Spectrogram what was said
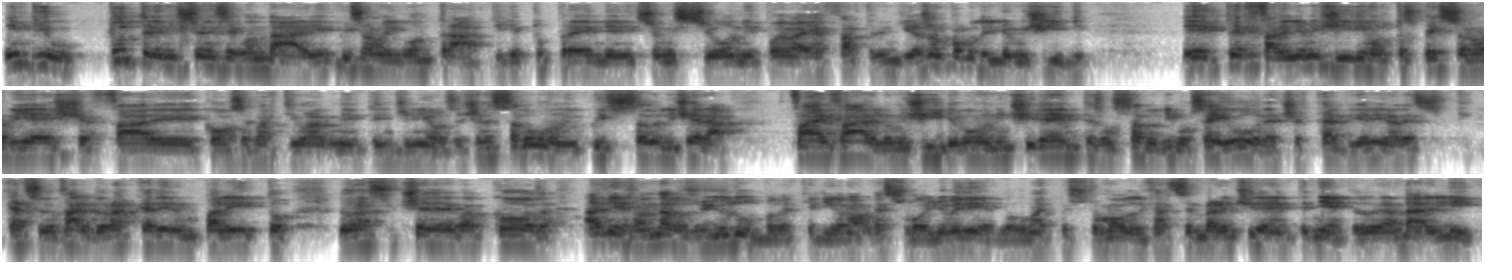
In più, tutte le missioni secondarie, che qui sono i contratti che tu prendi a inizio missioni e poi vai a fartelo in giro, sono proprio degli omicidi. E per fare gli omicidi molto spesso non riesci a fare cose particolarmente ingegnose. Ce n'è stato uno in cui sono stato lì, c'era fai fare l'omicidio come un incidente, sono stato tipo sei ore a cercare di capire adesso che cazzo devo fare, dovrà cadere un paletto, dovrà succedere qualcosa. Alla fine sono andato su YouTube perché dico no, adesso voglio vederlo, com'è questo modo di far sembrare incidente, niente, dovevo andare lì,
